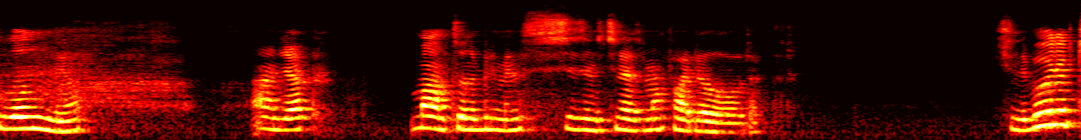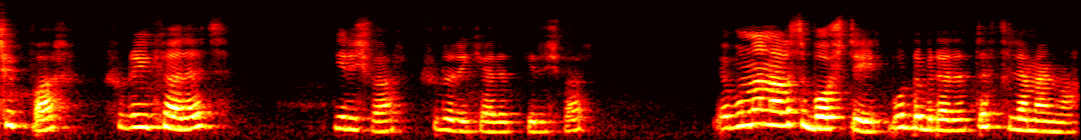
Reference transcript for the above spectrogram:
kullanılmıyor. Ancak mantığını bilmeniz sizin için her zaman faydalı olacaktır. Şimdi böyle bir tüp var. Şurada iki adet giriş var. Şurada da iki adet giriş var. Ve bunların arası boş değil. Burada bir adet de filamen var.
